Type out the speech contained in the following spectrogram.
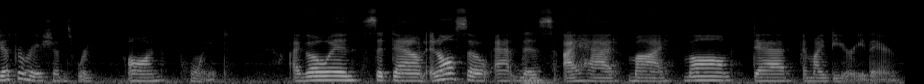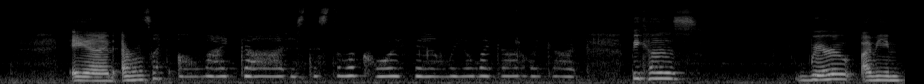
Decorations were on point. I go in, sit down, and also at this, I had my mom, dad, and my dearie there. And everyone's like, oh my God, is this the McCoy family? Oh my God, oh my God. Because rare, I mean,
